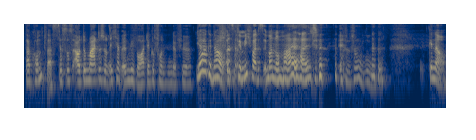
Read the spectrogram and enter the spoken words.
Da kommt was. Das ist automatisch und ich habe irgendwie Worte gefunden dafür. Ja, genau. Also für mich war das immer normal halt. Genau.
